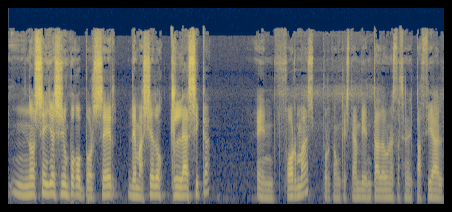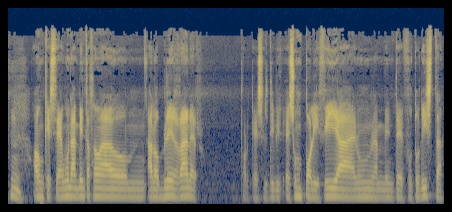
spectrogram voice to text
no sé yo si es un poco por ser demasiado clásica en formas, porque aunque esté ambientada en una estación espacial, hmm. aunque sea en una ambientación a los lo Blade Runner, porque es, el es un policía en un ambiente futurista,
